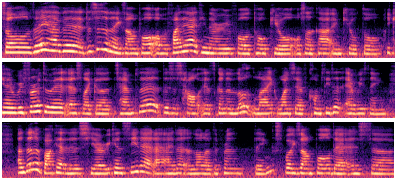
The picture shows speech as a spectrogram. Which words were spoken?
So there you have it. This is an example of a 5-day itinerary for Tokyo, Osaka, and Kyoto. You can refer to it as like a template. This is how it's gonna look like once you have completed everything. Under the bucket list here, you can see that I added a lot of different things. For example, there is uh,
